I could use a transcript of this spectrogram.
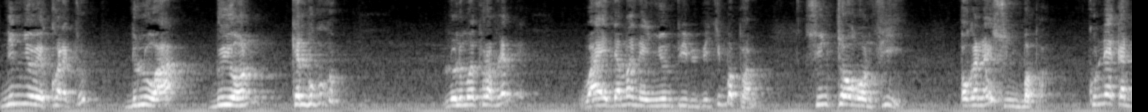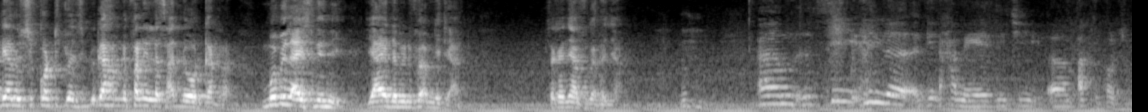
ni mu ñëwee correctu du loi du yoon kenn bëgg ko loolu mooy problème waaye dama ne ñun PPP ci boppam suñ toogoon fii organise suñ boppam ku nekk dellu si constitution bi nga xam ne fan la sànni woon kat la mobilise nit ñi yaay demee du fi am ñetti at c'est que ñaar fukki at a ñaar. Mhm. Euh, si liñ la gën a xamee di ci euh, agriculture.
